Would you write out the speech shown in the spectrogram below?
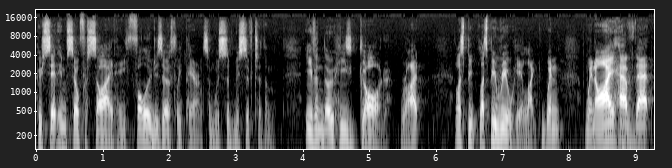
who set himself aside and he followed his earthly parents and was submissive to them, even though he's God, right? Let's be, let's be real here. Like when, when I have that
